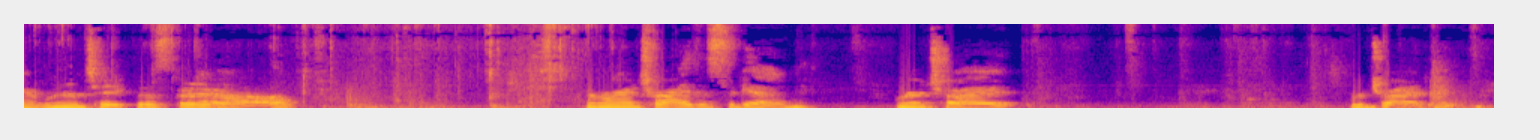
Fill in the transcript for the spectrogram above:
Right, we're gonna take this guy off. And we're gonna try this again. We're gonna try it. We're trying it.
